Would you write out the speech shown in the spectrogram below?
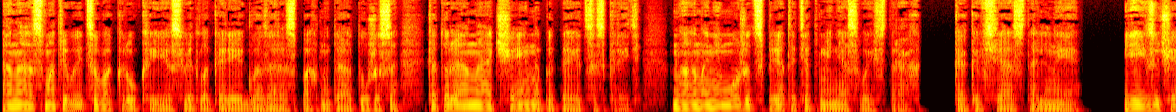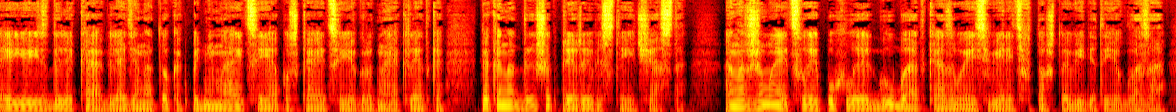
Она осматривается вокруг, ее светло-корее глаза распахнуты от ужаса, который она отчаянно пытается скрыть. Но она не может спрятать от меня свой страх, как и все остальные. Я изучаю ее издалека, глядя на то, как поднимается и опускается ее грудная клетка, как она дышит прерывисто и часто. Она сжимает свои пухлые губы, отказываясь верить в то, что видят ее глаза —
